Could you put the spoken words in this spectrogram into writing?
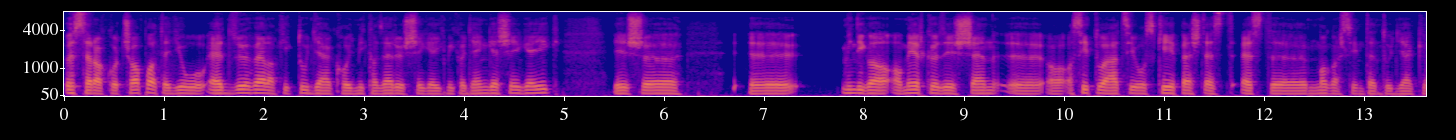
összerakott csapat, egy jó edzővel, akik tudják, hogy mik az erősségeik, mik a gyengeségeik, és mindig a, a mérkőzésen a, a szituációhoz képest ezt, ezt magas szinten tudják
